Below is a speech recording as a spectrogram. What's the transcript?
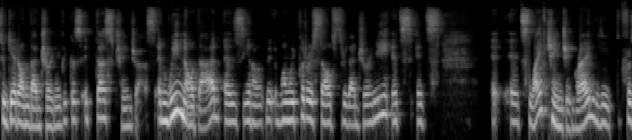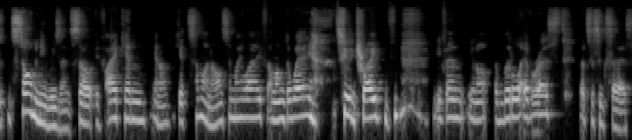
to get on that journey because it does change us. And we know that as, you know, when we put ourselves through that journey, it's it's it's life changing, right? For so many reasons. So if I can, you know, get someone else in my life along the way to try even, you know, a little Everest, that's a success.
